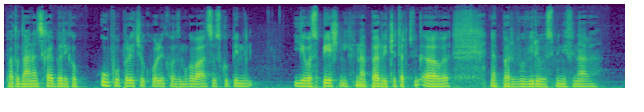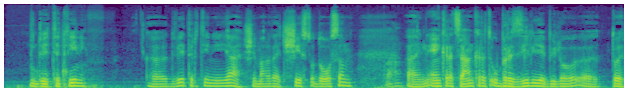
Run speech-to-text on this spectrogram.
pa do danes, kaj bi rekel, v poprečju, koliko zmagovalcev skupin je uspešnih na prvi, četrt, uh, na prvi uviri v osmini finala. Dve tretjini. dve tretjini, ja, še malo več, 6 od 8. Aha. In enkrat, sankrat v Braziliji je bilo, to, je,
